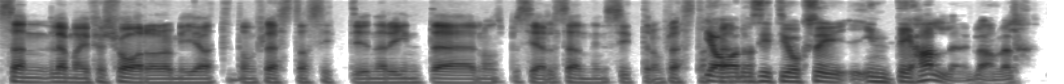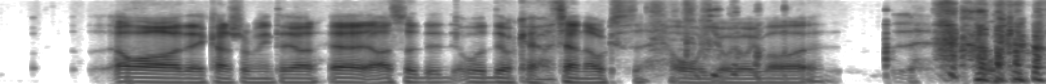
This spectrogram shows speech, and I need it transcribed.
Sen lär man ju försvara dem i att de flesta sitter ju när det inte är någon speciell sändning sitter de flesta Ja, själv. de sitter ju också i, inte i hallen ibland väl? Ja, det kanske de inte gör. Eh, alltså, det, och då kan jag känna också, oj, oj, oj, vad eh, tråkigt.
